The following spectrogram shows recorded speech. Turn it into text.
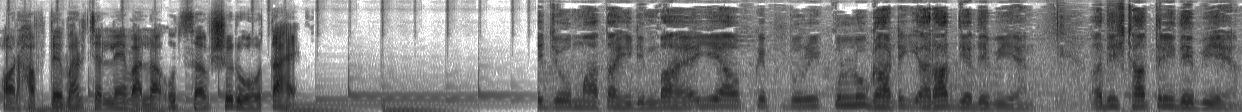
और हफ़्ते भर चलने वाला उत्सव शुरू होता है। जो माता हिडिम्बा है ये आपके पूरी कुल्लू घाटी की आराध्य देवी है अधिष्ठात्री देवी है।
